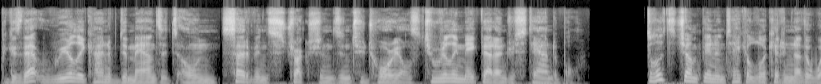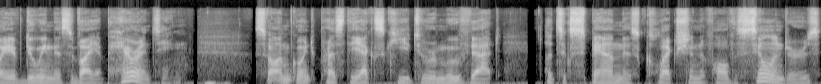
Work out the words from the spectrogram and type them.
because that really kind of demands its own set of instructions and tutorials to really make that understandable. So let's jump in and take a look at another way of doing this via parenting. So I'm going to press the X key to remove that. Let's expand this collection of all the cylinders.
